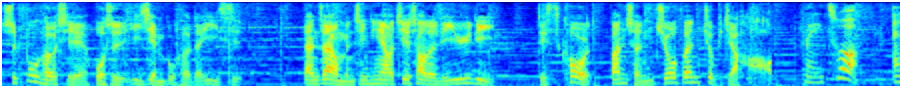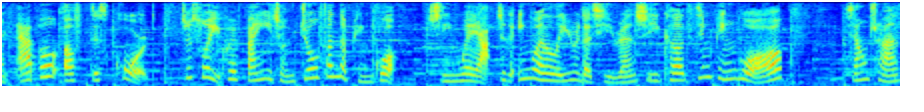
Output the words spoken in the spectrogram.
是不和谐或是意见不合的意思。但在我们今天要介绍的俚语里，Discord 翻成纠纷就比较好。没错，An apple of discord 之所以会翻译成纠纷的苹果，是因为啊，这个英文俚语的起源是一颗金苹果哦。相传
